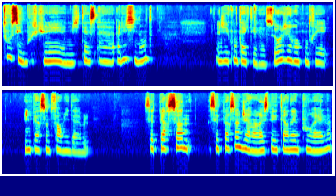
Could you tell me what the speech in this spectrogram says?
tout s'est bousculé à une vitesse euh, hallucinante. J'ai contacté l'asso, j'ai rencontré une personne formidable. Cette personne, cette personne, j'ai un respect éternel pour elle.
